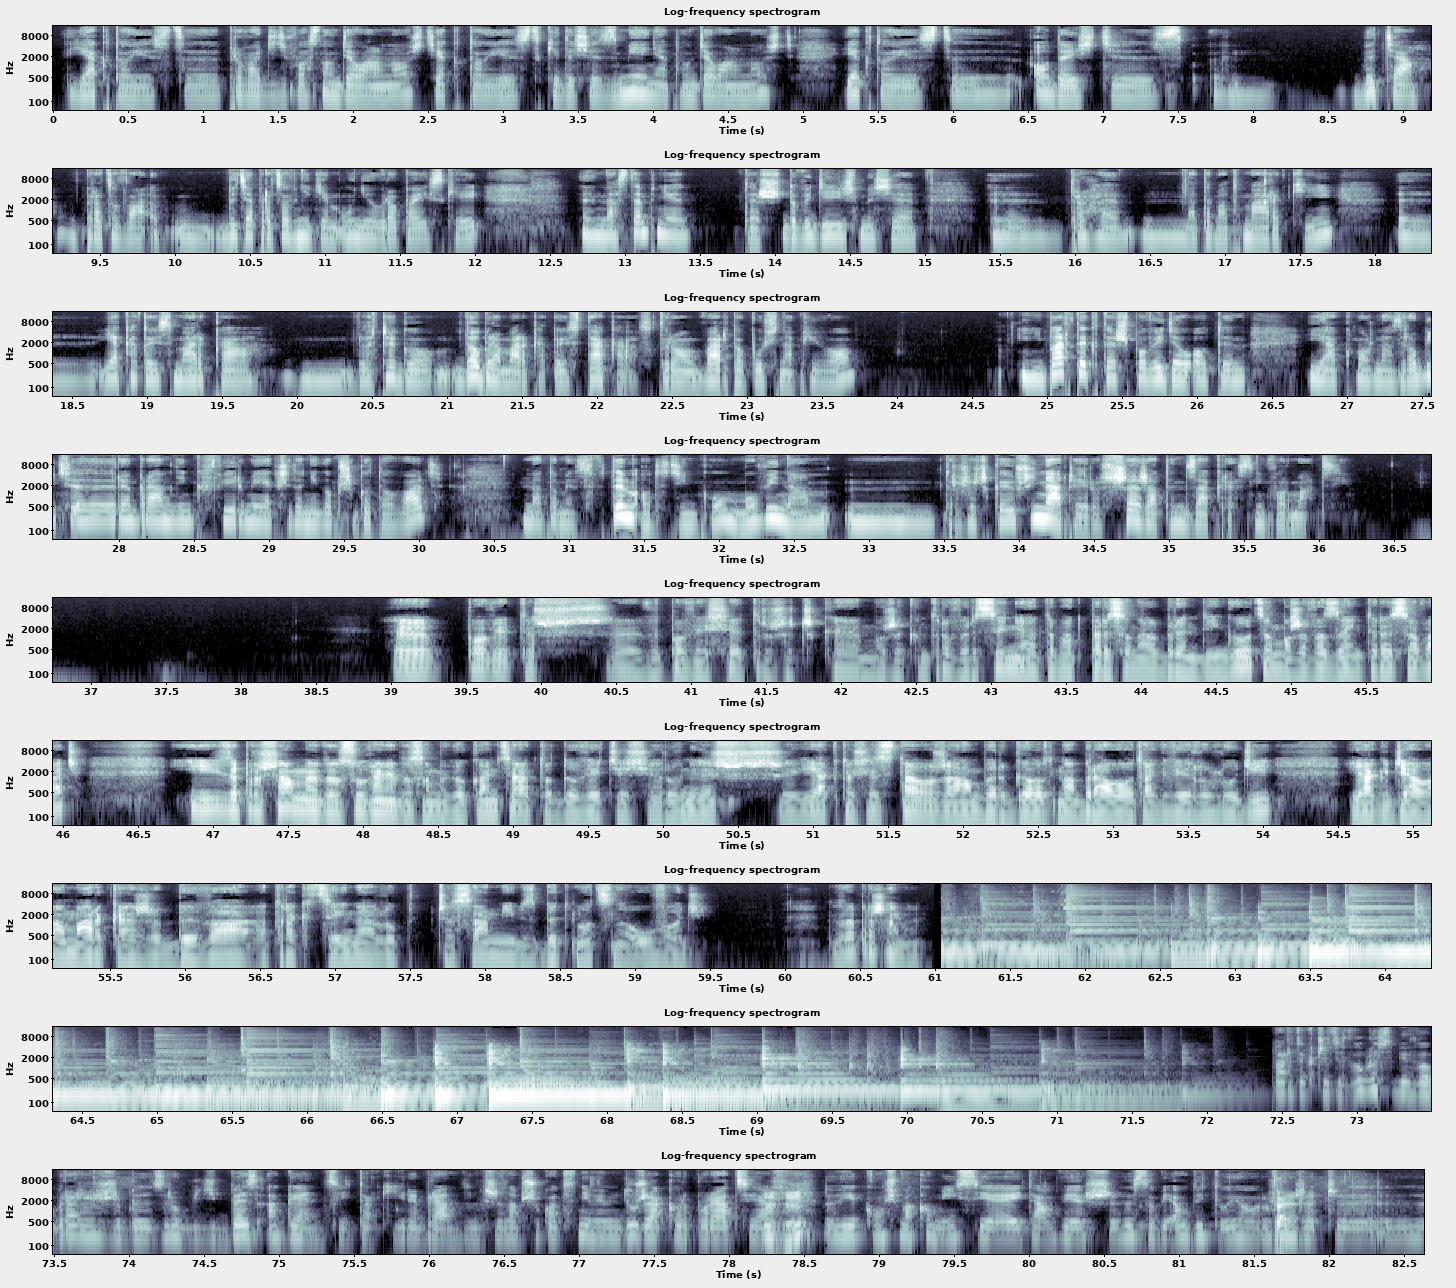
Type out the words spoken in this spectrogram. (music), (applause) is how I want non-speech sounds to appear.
jak to jest y, prowadzić własną działalność, jak to jest, kiedy się zmienia tą działalność, jak to jest y, odejść z bycia, pracowa- bycia pracownikiem Unii Europejskiej. Następnie też dowiedzieliśmy się trochę na temat marki, jaka to jest marka, dlaczego dobra marka to jest taka, z którą warto pójść na piwo. I Bartek też powiedział o tym, jak można zrobić e, rebranding w firmie, jak się do niego przygotować. Natomiast w tym odcinku mówi nam mm, troszeczkę już inaczej, rozszerza ten zakres informacji. E, powie też, e, wypowie się troszeczkę może kontrowersyjnie na temat personal brandingu, co może Was zainteresować. I zapraszamy do słuchania do samego końca, to dowiecie się również, jak to się stało, że Amber Gold nabrało tak wielu ludzi, jak działa marka, że bywa atrakcyjna lub czasami zbyt mocno uwodzi. No zapraszamy. Wyobrażasz, żeby zrobić bez agencji taki rebranding, że na przykład, nie wiem, duża korporacja mhm. jakąś ma komisję i tam, wiesz, sobie audytują różne tak. rzeczy,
